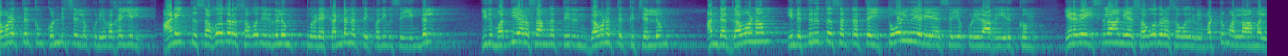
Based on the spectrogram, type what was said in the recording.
கவனத்திற்கும் கொண்டு செல்லக்கூடிய வகையில் அனைத்து சகோதர சகோதரிகளும் உங்களுடைய கண்டனத்தை பதிவு செய்யுங்கள். இது மத்திய அரசாங்கத்தின் கவனத்திற்கு செல்லும். அந்த கவனம் இந்த திருத்த சட்டத்தை தோல்வியடைய செய்யக்கூடியதாக இருக்கும். எனவே இஸ்லாமிய சகோதர சகோதரிகள் மட்டுமல்லாமல்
